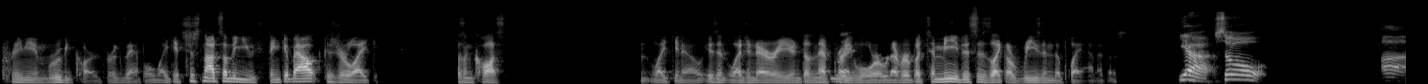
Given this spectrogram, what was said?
premium ruby card, for example. Like, it's just not something you think about because you're like, doesn't cost, like, you know, isn't legendary and doesn't have three Right. lore or whatever. But to me, this is like a reason to play amethyst. Yeah, so uh,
